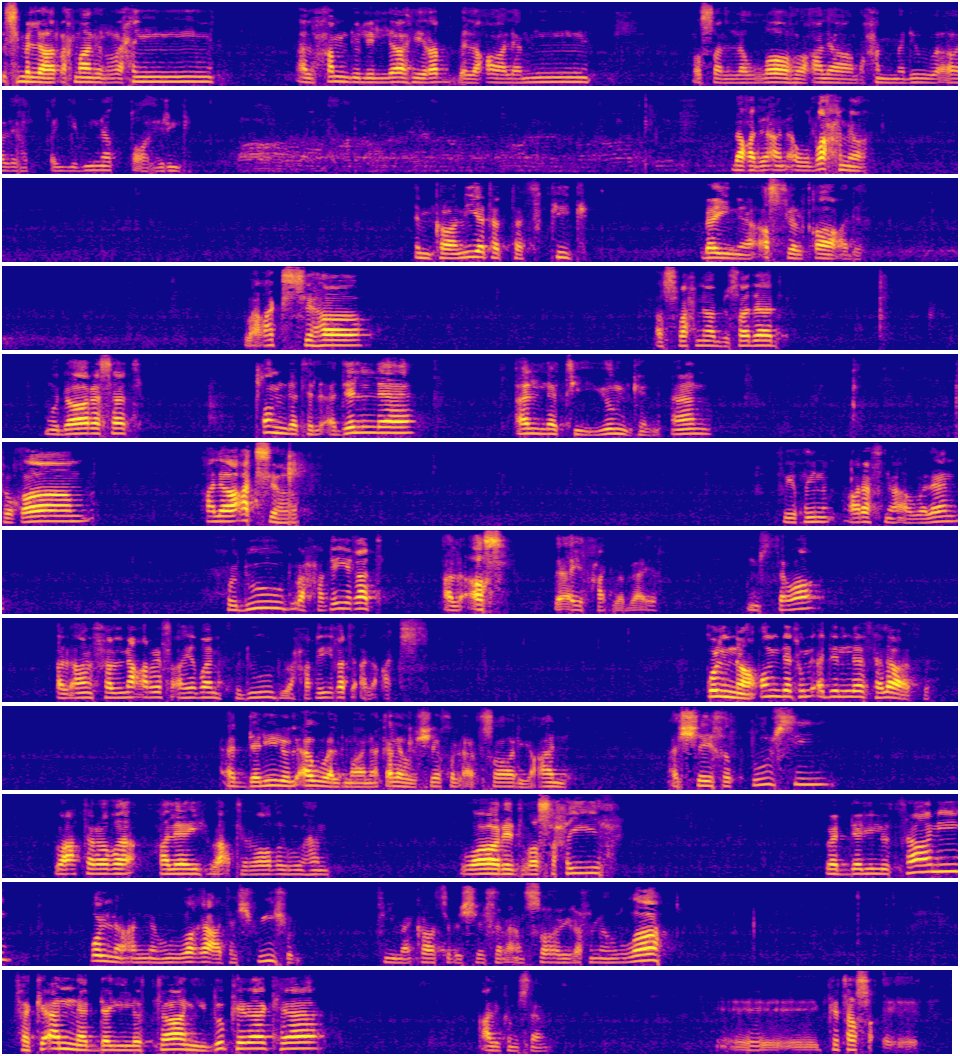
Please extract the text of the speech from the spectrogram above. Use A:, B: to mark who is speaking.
A: بسم الله الرحمن الرحيم. الحمد لله رب العالمين. وصلى الله على محمد وآله الطيبين الطاهرين. بعد أن أوضحنا إمكانية التفكيك بين أصل القاعدة وعكسها أصبحنا بصدد مدارسة عمدة الأدلة التي يمكن أن تقام على عكسها في حين عرفنا أولا حدود وحقيقة الأصل بأي حد وبأي مستوى الآن فلنعرف أيضا حدود وحقيقة العكس قلنا عمدة الأدلة ثلاثة. الدليل الأول ما نقله الشيخ الأبصاري عن الشيخ الطوسي واعترض عليه واعتراضه هم وارد وصحيح. والدليل الثاني قلنا أنه وقع تشويش في مكاتب الشيخ الأنصاري رحمه الله. فكأن الدليل الثاني ذكر ك عليكم السلام. كتص...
